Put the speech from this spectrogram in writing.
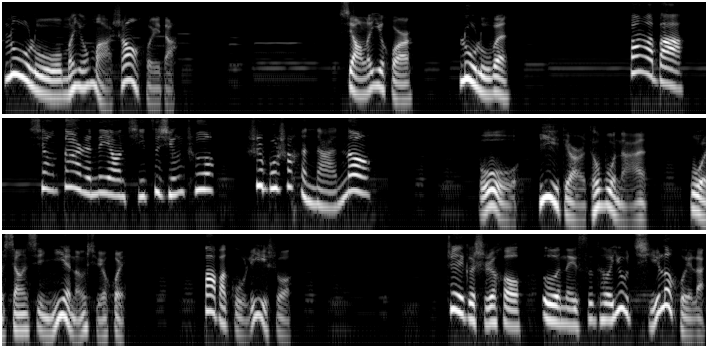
露露没有马上回答。想了一会儿，露露问：“爸爸，像大人那样骑自行车是不是很难呢？”“不，一点都不难，我相信你也能学会。”爸爸鼓励说。这个时候，厄内斯特又骑了回来，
